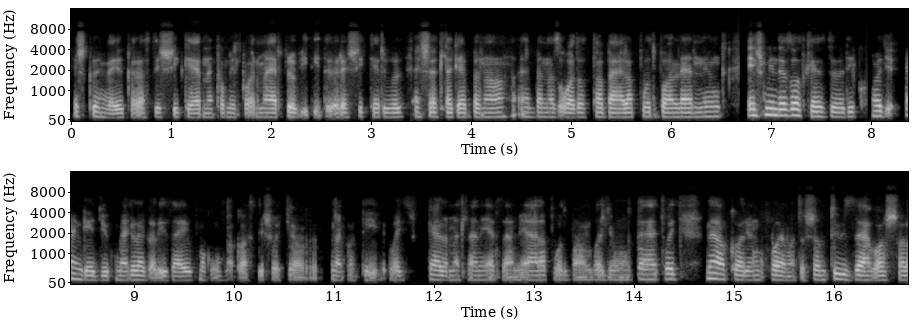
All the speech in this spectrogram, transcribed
és könyveljük el azt is sikernek, amikor már rövid időre sikerül esetleg ebben, a, ebben az oldottabb állapotban lennünk. És mindez ott kezdődik, hogy engedjük meg, legalizáljuk magunknak azt is, hogyha negatív vagy kellemetlen érzelmi állapotban vagyunk. Tehát, hogy ne akarjunk folyamatosan tűzzel, vassal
